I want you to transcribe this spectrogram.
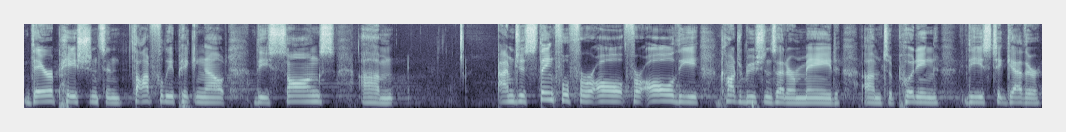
their patience in thoughtfully picking out these songs. Um, I'm just thankful for all for all the contributions that are made um, to putting these together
